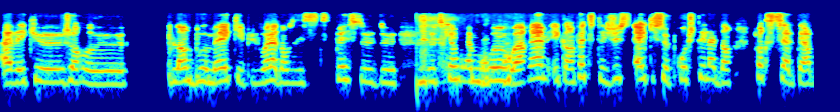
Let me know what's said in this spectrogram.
avec, euh, genre, plein de beaux mecs et puis voilà dans des espèces de, de triangle amoureux ou harem et qu'en fait c'était juste elle qui se projetait là-dedans. Je crois que c'est ça le terme.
